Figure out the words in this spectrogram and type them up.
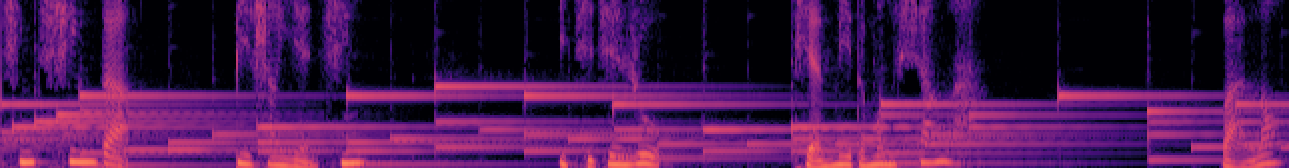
轻轻的闭上眼睛，一起进入甜蜜的梦乡啦！完喽。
